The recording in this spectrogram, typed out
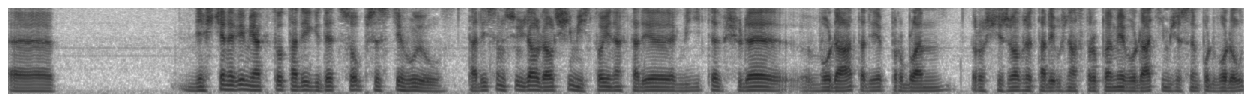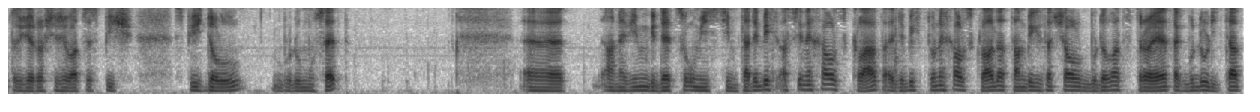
E, ještě nevím, jak to tady kde co přestěhuju. Tady jsem si udělal další místo, jinak tady je, jak vidíte, všude voda, tady je problém rozšiřovat, protože tady už nad stropem je voda, tím, že jsem pod vodou, takže rozšiřovat se spíš, spíš dolů, budu muset. E, a nevím, kde co umístím. Tady bych asi nechal sklad a kdybych to nechal sklad a tam bych začal budovat stroje, tak budu lítat,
